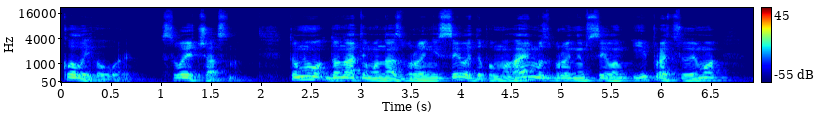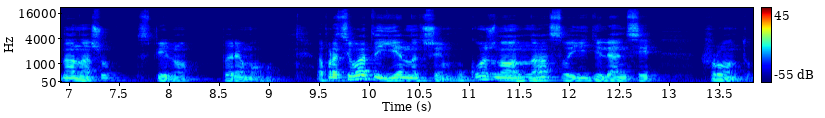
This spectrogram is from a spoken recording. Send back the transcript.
коли говорить своєчасно. Тому донатимо на Збройні Сили, допомагаємо Збройним силам і працюємо на нашу спільну перемогу. А працювати є над чим у кожного на своїй ділянці фронту.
